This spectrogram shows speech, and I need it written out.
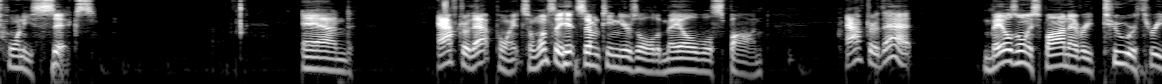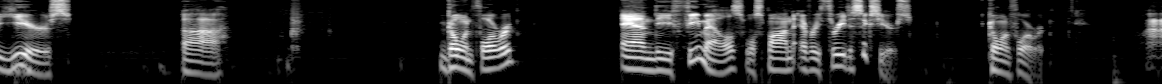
26. And after that point, so once they hit 17 years old, a male will spawn. After that, males only spawn every two or three years uh, going forward and the females will spawn every three to six years going forward Wow.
